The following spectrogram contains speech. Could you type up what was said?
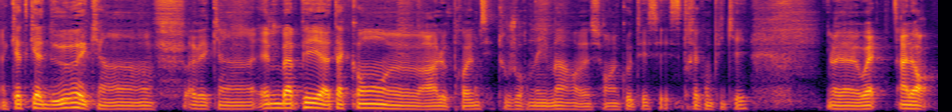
Un 4-4-2 avec un, avec un Mbappé attaquant. Euh, ah, le problème, c'est toujours Neymar sur un côté, c'est très compliqué. ouais. Alors,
